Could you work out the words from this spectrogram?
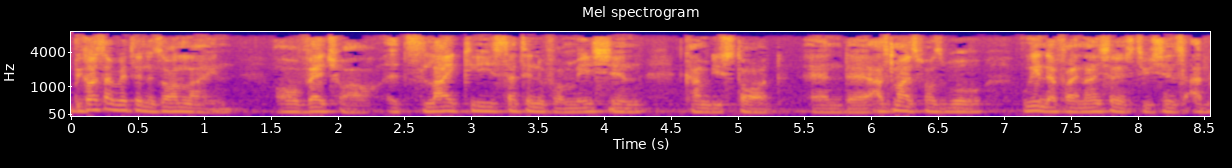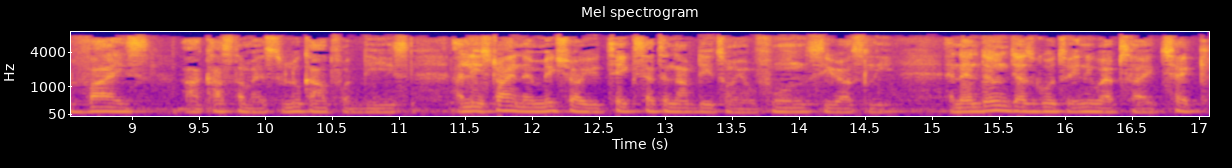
because everything is online or virtual, it's likely certain information can be stored. And uh, as much as possible, we in the financial institutions advise our customers to look out for these. At least try and make sure you take certain updates on your phone seriously. And then don't just go to any website. Check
